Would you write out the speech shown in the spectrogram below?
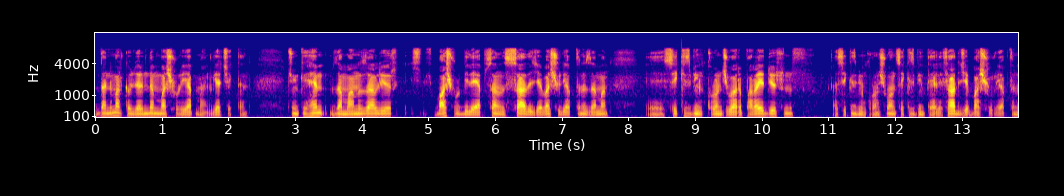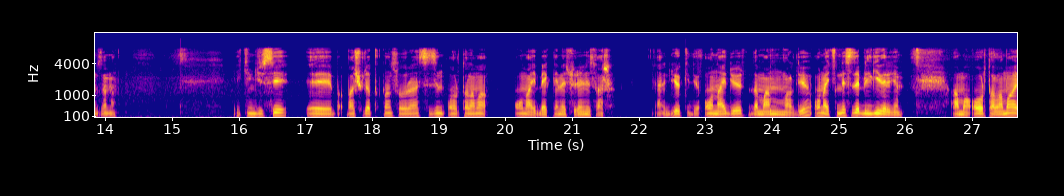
Danimarka üzerinden başvuru yapmayın gerçekten. Çünkü hem zamanınızı alıyor. Başvuru bile yapsanız sadece başvuru yaptığınız zaman eee 8000 kron civarı para ödüyorsunuz. Ya 8000 kron şu an 8000 TL sadece başvuru yaptığınız zaman. İkincisi e, ba- başvuru yaptıktan sonra sizin ortalama 10 ay bekleme süreniz var. Yani diyor ki diyor 10 ay diyor zamanım var diyor. 10 ay içinde size bilgi vereceğim. Ama ortalama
